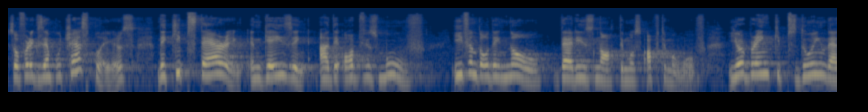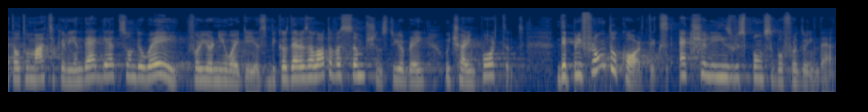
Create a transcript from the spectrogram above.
So, for example, chess players, they keep staring and gazing at the obvious move even though they know that is not the most optimal move. Your brain keeps doing that automatically, and that gets on the way for your new ideas because there is a lot of assumptions to your brain which are important. The prefrontal cortex actually is responsible for doing that.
